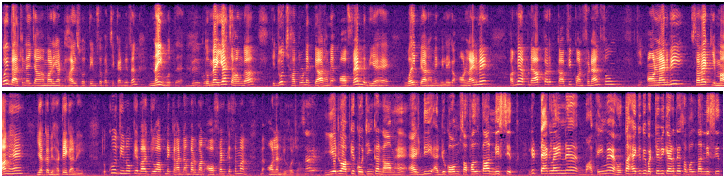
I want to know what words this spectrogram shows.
कोई बैच नहीं जहाँ हमारे यहाँ ढाई सौ तीन सौ बच्चे का एडमिशन नहीं होता है। तो मैं यह चाहूँगा कि जो छात्रों ने प्यार हमें ऑफलाइन में दिया है वही प्यार हमें मिलेगा ऑनलाइन में। और मैं अपने आप पर काफ़ी कॉन्फिडेंस हूँ कि ऑनलाइन भी समय की मांग है यह कभी हटेगा नहीं। तो कुछ दिनों के बाद जो आपने कहा नंबर वन ऑफलाइन के समान मैं ऑनलाइन भी हो जाऊँ सर ये जो आपके कोचिंग का नाम है एच डी एजुकॉम सफलता निश्चित ये टैगलाइन वाकई में होता है क्योंकि बच्चे भी कह रहे थे सफलता निश्चित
